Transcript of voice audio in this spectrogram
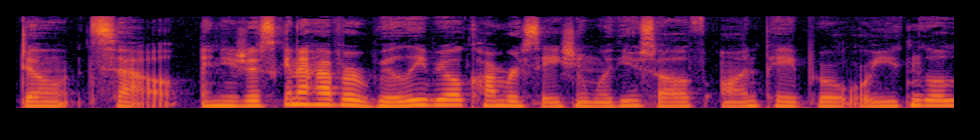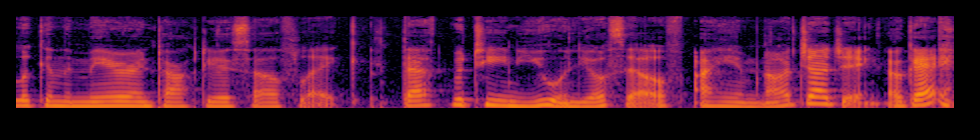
don't sell. And you're just going to have a really real conversation with yourself on paper, or you can go look in the mirror and talk to yourself like that's between you and yourself. I am not judging, okay?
